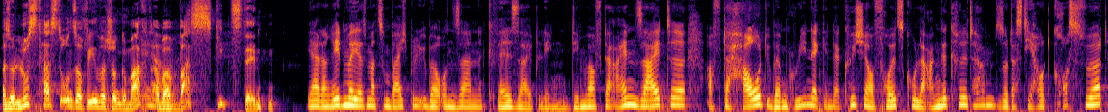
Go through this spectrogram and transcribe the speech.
Also Lust hast du uns auf jeden Fall schon gemacht, Ja. aber was gibt's denn? Ja, dann reden wir jetzt mal zum Beispiel über unseren Quellsaibling, den wir auf der einen Seite auf der Haut über dem Greenneck in der Küche auf Holzkohle angegrillt haben, so dass die Haut kross wird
